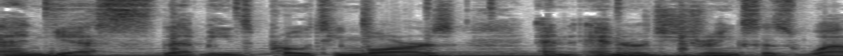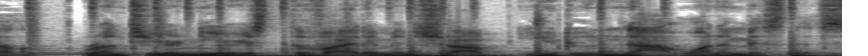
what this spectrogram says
and yes, that means protein bars and energy drinks as well. Run to your nearest The Vitamin Shoppe—you do not want to miss this.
